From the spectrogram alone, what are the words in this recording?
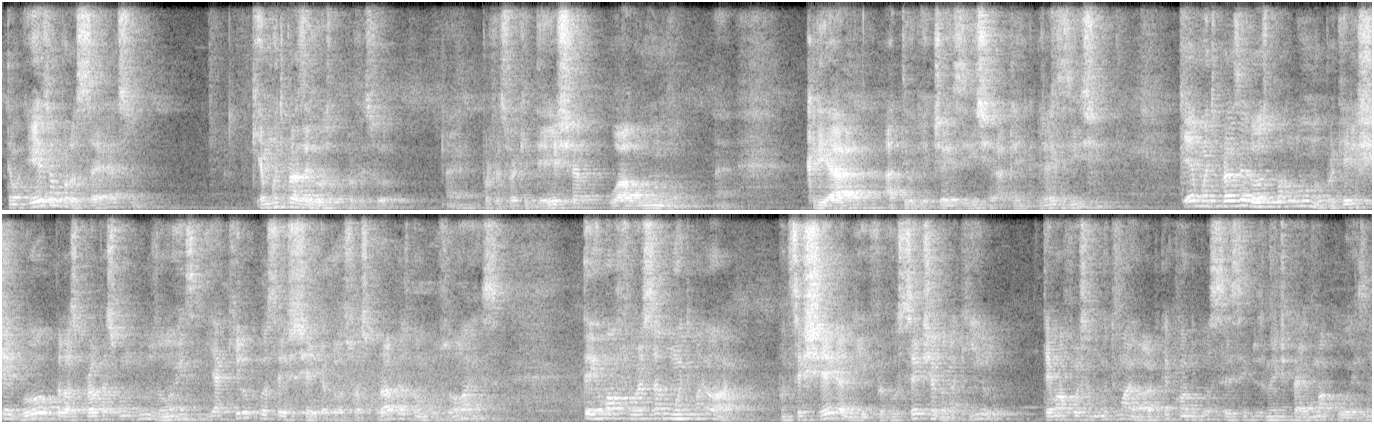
Então esse é um processo que é muito prazeroso para o professor, né? o professor que deixa o aluno criar a teoria que já existe, a clínica que já existe, e é muito prazeroso para o aluno, porque ele chegou pelas próprias conclusões e aquilo que você chega pelas suas próprias conclusões tem uma força muito maior. Quando você chega ali, foi você que chegou naquilo, tem uma força muito maior do que quando você simplesmente pega uma coisa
